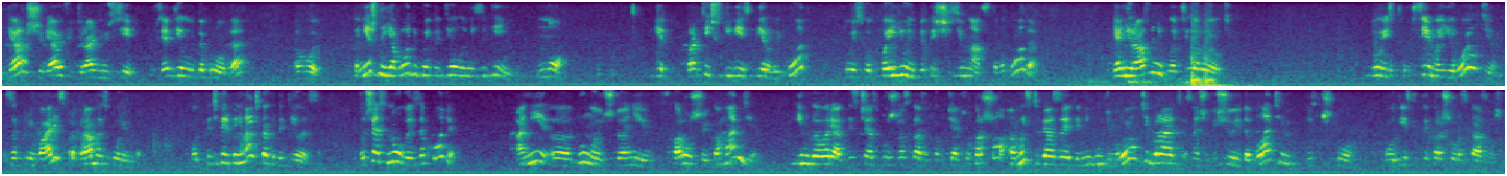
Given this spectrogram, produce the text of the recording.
я расширяю федеральную сеть. То есть я делаю добро, да? Вот. Конечно, я вроде бы это делала не за деньги, но практически весь первый год, то есть вот по июнь 2017 года, я ни разу не платила роялти. То есть все мои роялти закрывались программой скоринга. Вот вы теперь понимаете, как это делается? Вот сейчас новые заходят, они э, думают, что они в хорошей команде, им говорят, ты сейчас будешь рассказывать, как у тебя все хорошо, а мы с тебя за это не будем роялти брать, значит, еще и доплатим, если что, вот, если ты хорошо рассказываешь.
